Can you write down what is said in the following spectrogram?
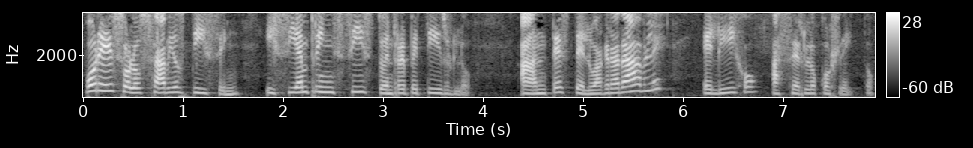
Por eso los sabios dicen, y siempre insisto en repetirlo, antes de lo agradable, elijo hacer lo correcto.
